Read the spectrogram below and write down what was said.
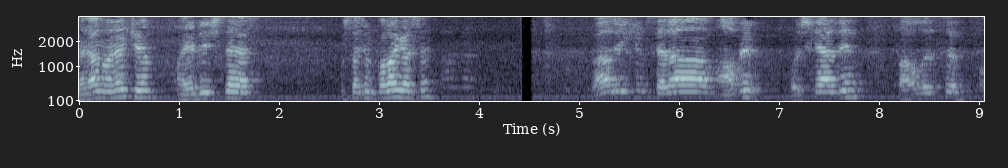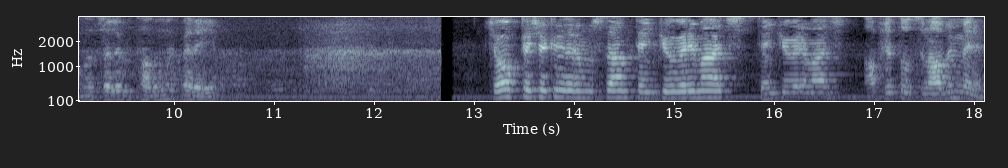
Selamünaleyküm. Hayırlı işler. Ustacığım kolay gelsin. Aleyküm selam abim. Hoş geldin. Sağ olasın. Sana şöyle bir tadımlık vereyim. Çok teşekkür ederim ustam. Thank you very much. Thank you very much. Afiyet olsun abim benim.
